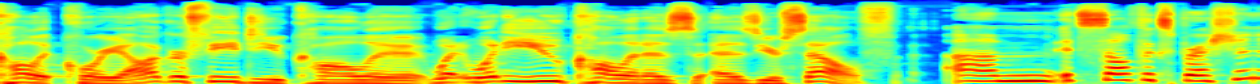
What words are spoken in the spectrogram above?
call it choreography do you call it what what do you call it as as yourself um, It's self expression.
